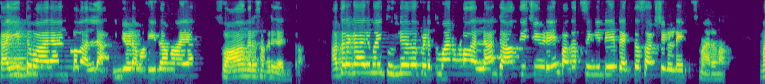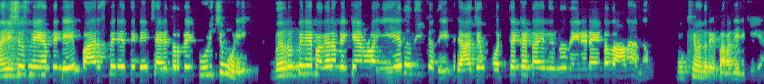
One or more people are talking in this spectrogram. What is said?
കൈയിട്ട് വാരാനുള്ളതല്ല ഇന്ത്യയുടെ മഹിതമായ സ്വാതന്ത്ര്യ സമര ചരിത്രം. അത്തരക്കാരുമായി തുല്യതപ്പെടുത്തുവാനുള്ളതല്ല ഗാന്ധിജിയുടെയും ഭഗത് സിംഗിന്റെയും രക്തസാക്ഷികളുടെയും സ്മരണ. മനുഷ്യ സ്നേഹത്തിന്റെയും പാരസ്പര്യത്തിന്റെയും ചരിത്രത്തെ കുഴിച്ചുമൂടി വെറുപ്പിനെ പകരം വെക്കാനുള്ള ഏത് നീക്കത്തെയും രാജ്യം ഒറ്റക്കെട്ടായി നിന്ന് നേരിടേണ്ടതാണ് എന്ന് മുഖ്യമന്ത്രി പറഞ്ഞിരിക്കുകയാണ്.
